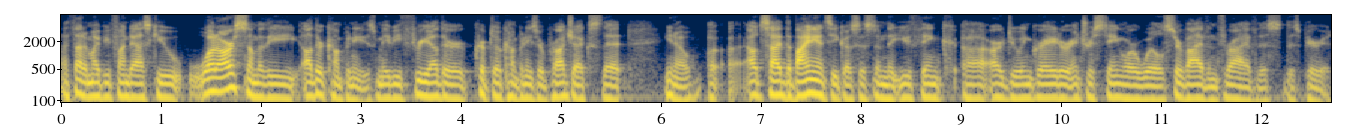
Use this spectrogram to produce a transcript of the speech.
I thought it might be fun to ask you what are some of the other companies, maybe three other crypto companies or projects that you know, uh, uh, outside the Binance ecosystem that you think uh, are doing great or interesting or will survive and thrive this this period?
